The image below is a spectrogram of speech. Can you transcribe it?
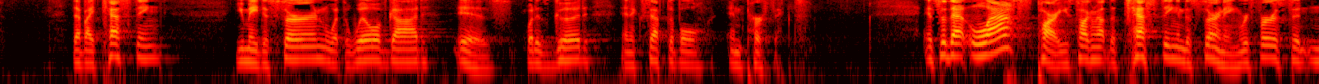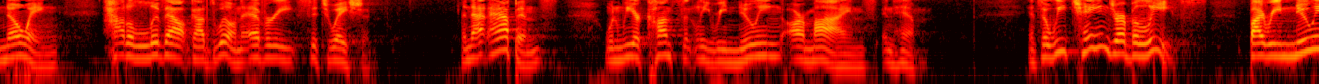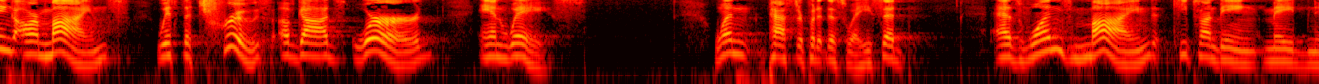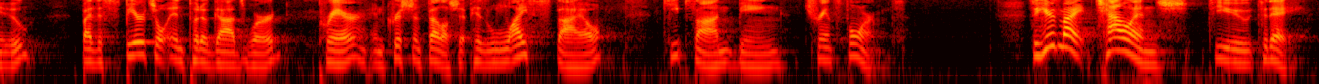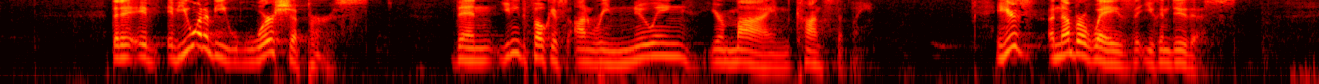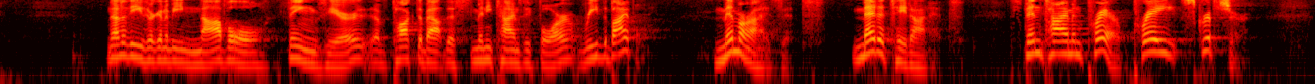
that by testing you may discern what the will of God is, what is good and acceptable and perfect. And so that last part, he's talking about the testing and discerning, refers to knowing how to live out God's will in every situation. And that happens when we are constantly renewing our minds in Him. And so we change our beliefs by renewing our minds with the truth of God's word and ways. One pastor put it this way he said, As one's mind keeps on being made new by the spiritual input of God's word, prayer, and Christian fellowship, his lifestyle keeps on being transformed. So here's my challenge to you today that if, if you want to be worshipers, then you need to focus on renewing your mind constantly. Here's a number of ways that you can do this. None of these are going to be novel things here. I've talked about this many times before. Read the Bible, memorize it, meditate on it, spend time in prayer, pray scripture.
